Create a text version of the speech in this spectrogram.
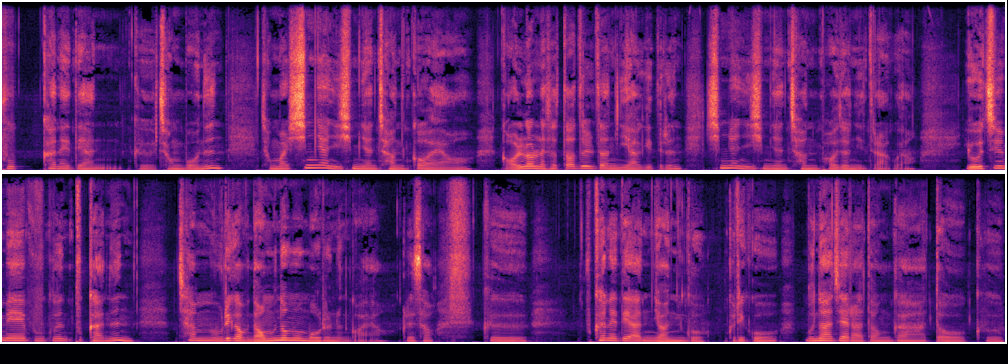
북한에 대한 그 정보는 정말 10년, 20년 전 거예요. 그러니까 언론에서 떠들던 이야기들은 10년, 20년 전 버전이더라고요. 요즘의 북은, 북한은 참 우리가 너무너무 모르는 거예요. 그래서 그 북한에 대한 연구, 그리고 문화재라던가 또 그,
